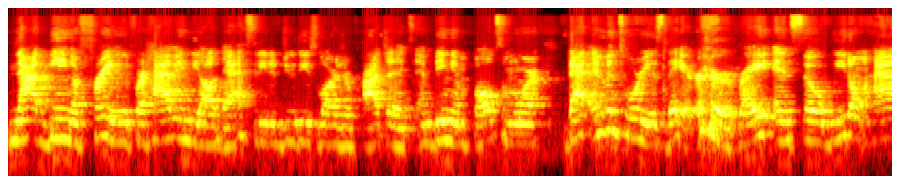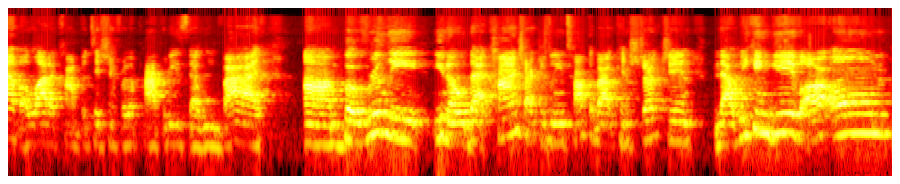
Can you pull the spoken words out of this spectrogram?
not being afraid for having the audacity to do these larger projects and being in Baltimore, that inventory is there, right? And so we don't have a lot of competition for the properties that we buy. Um, but really, you know, that contractors, when you talk about construction, now we can give our own,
